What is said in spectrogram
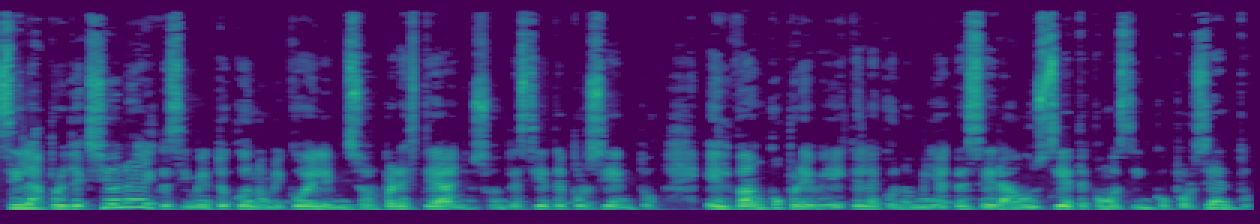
Si las proyecciones del crecimiento económico del emisor para este año son de 7%, el banco prevé que la economía crecerá un 7,5%,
